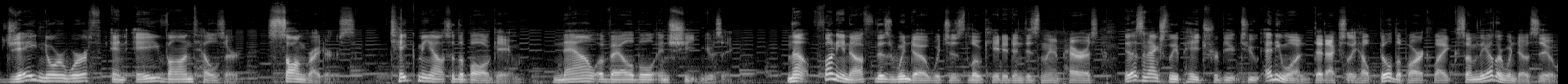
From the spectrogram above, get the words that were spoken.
Jay Norworth and A. Von Tilzer, songwriters. Take Me Out to the Ball Game, now available in sheet music. Now, funny enough, this window, which is located in Disneyland Paris, it doesn't actually pay tribute to anyone that actually helped build the park like some of the other windows do.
